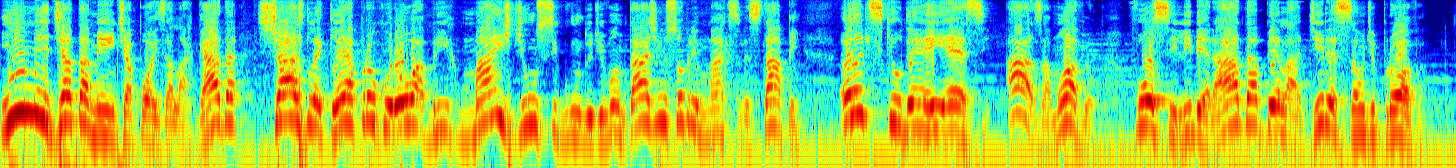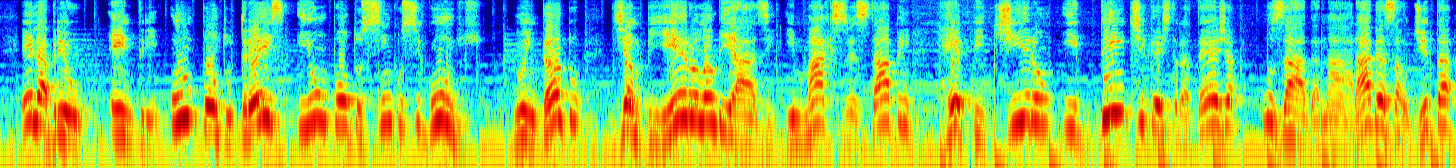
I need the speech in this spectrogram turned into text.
Imediatamente após a largada, Charles Leclerc procurou abrir mais de um segundo de vantagem sobre Max Verstappen antes que o DRS, a asa móvel, fosse liberada pela direção de prova. Ele abriu entre 1.3 e 1.5 segundos. No entanto, Giampiero Lambiase e Max Verstappen repetiram idêntica estratégia usada na Arábia Saudita,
